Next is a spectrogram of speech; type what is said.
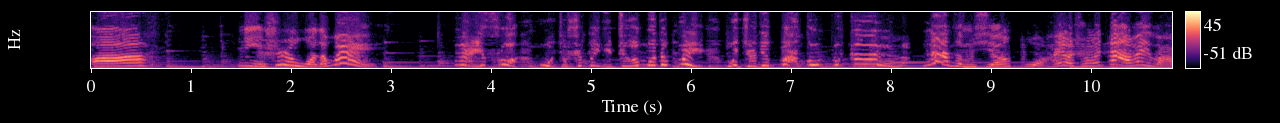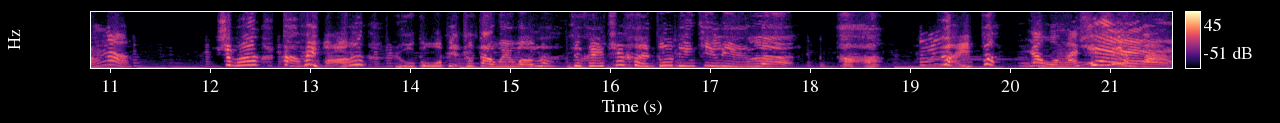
啊！你是我的胃。没错，我就是被你折磨的胃，我决定罢工不干了。那怎么行？我还要成为大胃王呢！什么大胃王？如果我变成大胃王了，就可以吃很多冰淇淋了。啊，来吧，让我们来训练吧。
